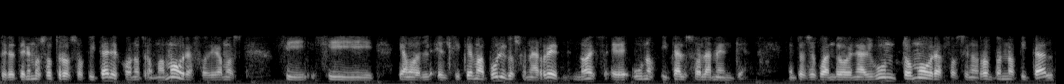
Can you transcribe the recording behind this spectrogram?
Pero tenemos otros hospitales con otros mamógrafos, digamos, si, si digamos, el, sistema público es una red, no es eh, un hospital solamente. Entonces, cuando en algún tomógrafo se nos rompe un hospital,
